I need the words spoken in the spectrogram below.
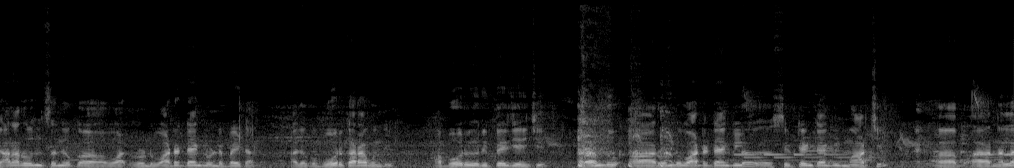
చాలా రోజుల సంది ఒక రెండు వాటర్ ట్యాంకులు ఉండే బయట. అది ఒక బోర్ ఖరాబ్ ఉంది. ఆ బోరు రిపేర్ చేయించి రెండు ఆ రెండు వాటర్ ట్యాంకులు సిఫ్టైన్ ట్యాంకులు మార్చి నల్ల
